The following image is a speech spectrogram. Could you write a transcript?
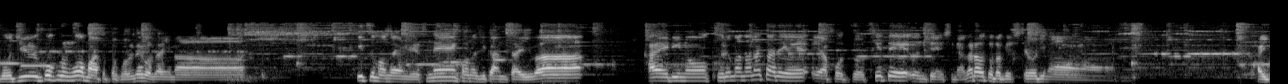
55分を回ったところでございます。いつものようにですね、この時間帯は、帰りの車の中で AirPods をつけて運転しながらお届けしております。はい。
